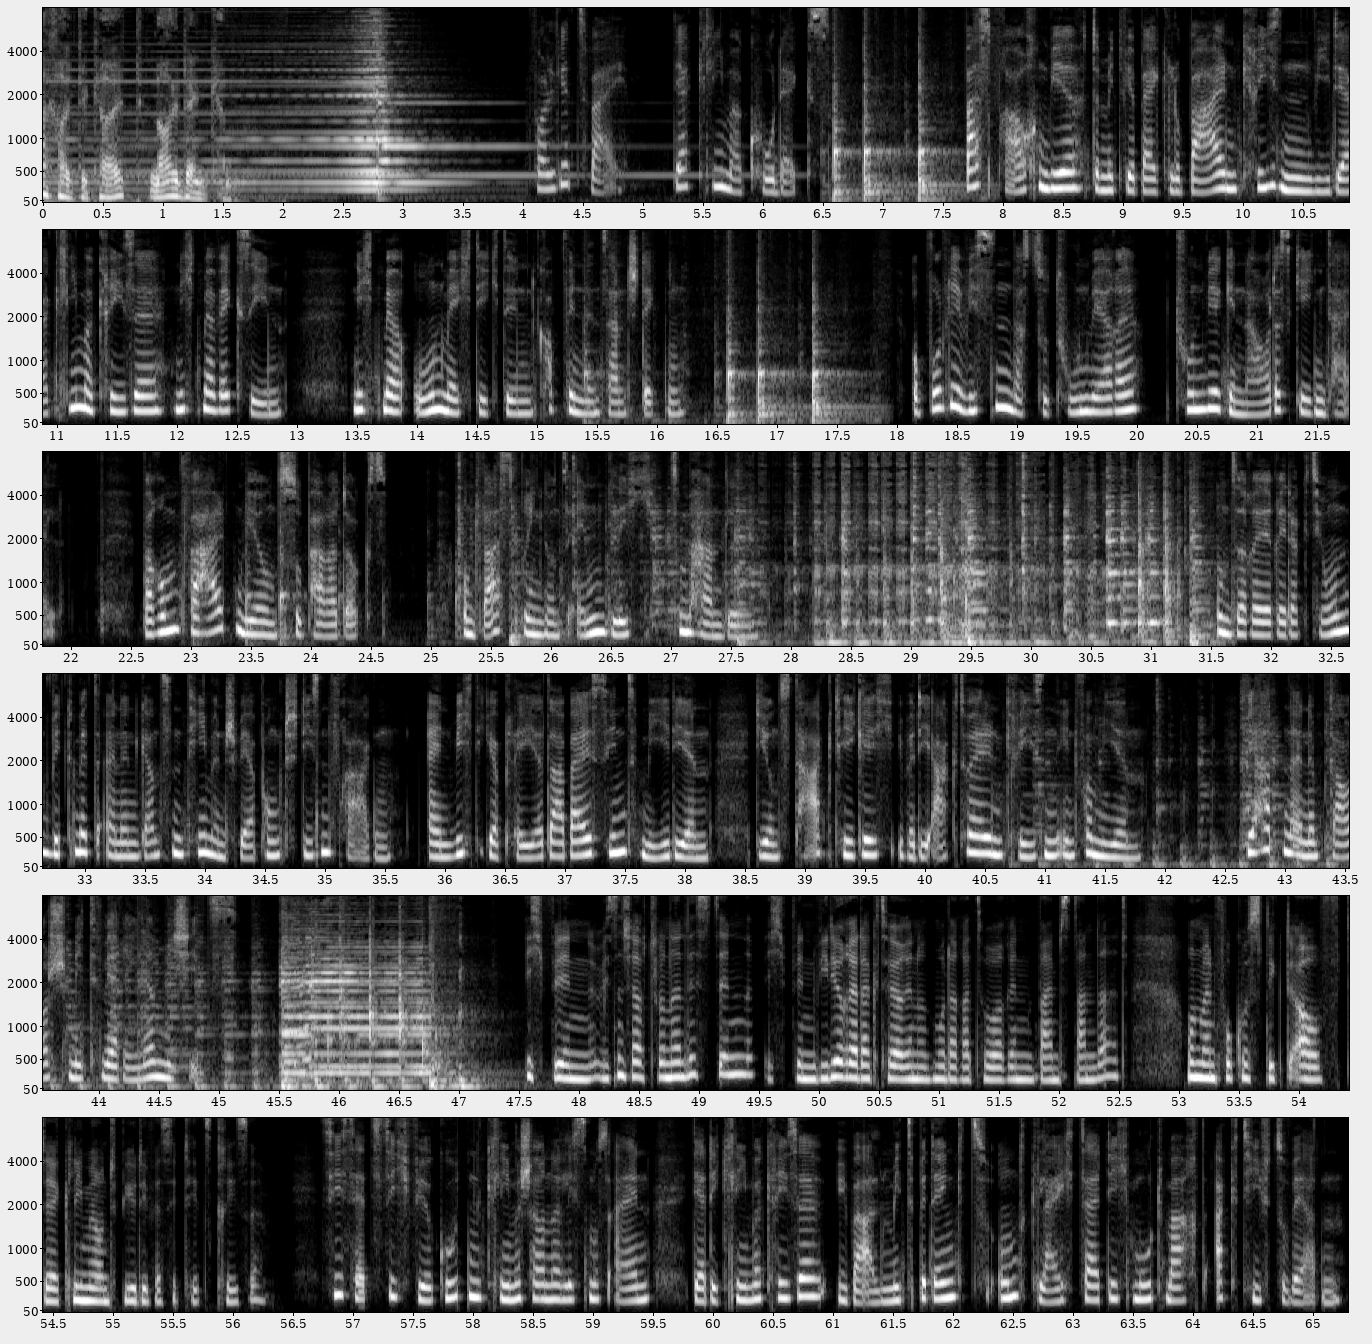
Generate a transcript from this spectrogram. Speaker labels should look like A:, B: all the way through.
A: Nachhaltigkeit neu denken.
B: Folge 2. Der Klimakodex. Was brauchen wir, damit wir bei globalen Krisen wie der Klimakrise nicht mehr wegsehen, nicht mehr ohnmächtig den Kopf in den Sand stecken? Obwohl wir wissen, was zu tun wäre, tun wir genau das Gegenteil. Warum verhalten wir uns so paradox? Und was bringt uns endlich zum Handeln? Unsere Redaktion widmet einen ganzen Themenschwerpunkt diesen Fragen. Ein wichtiger Player dabei sind Medien, die uns tagtäglich über die aktuellen Krisen informieren. Wir hatten einen Plausch mit Verena Mischitz.
C: Ich bin Wissenschaftsjournalistin, ich bin Videoredakteurin und Moderatorin beim Standard und mein Fokus liegt auf der Klima- und Biodiversitätskrise.
B: Sie setzt sich für guten Klimajournalismus ein, der die Klimakrise überall mitbedenkt und gleichzeitig Mut macht, aktiv zu werden.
